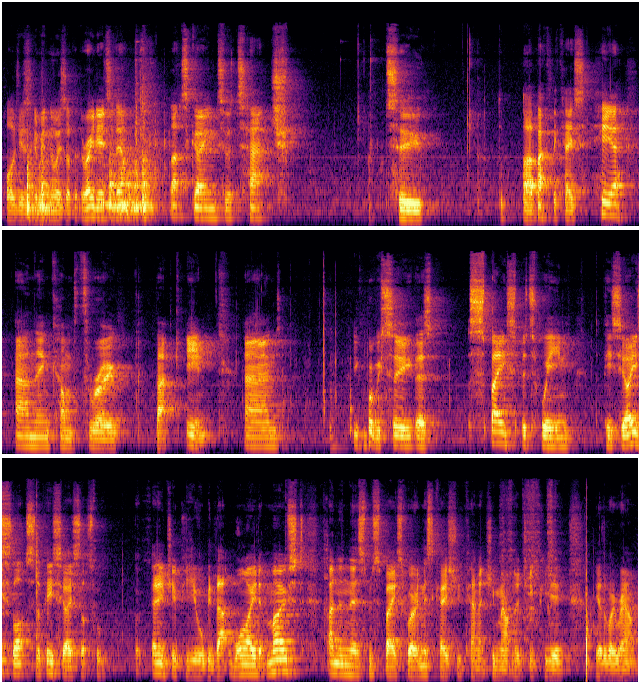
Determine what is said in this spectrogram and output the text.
apologies there's going to be noise up at the radiator down that's going to attach to uh, back of the case here and then come through back in. And you can probably see there's space between the PCIe slots. The PCIe slots will, any GPU will be that wide at most, and then there's some space where in this case you can actually mount the GPU the other way around.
